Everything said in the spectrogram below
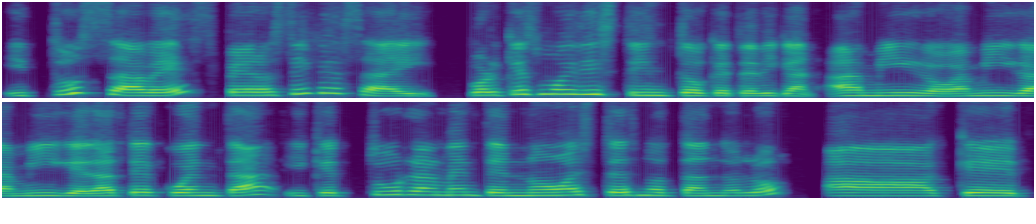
y tú sabes, pero sigues ahí. Porque es muy distinto que te digan, amigo, amiga, amigue, date cuenta y que tú realmente no estés notándolo a que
